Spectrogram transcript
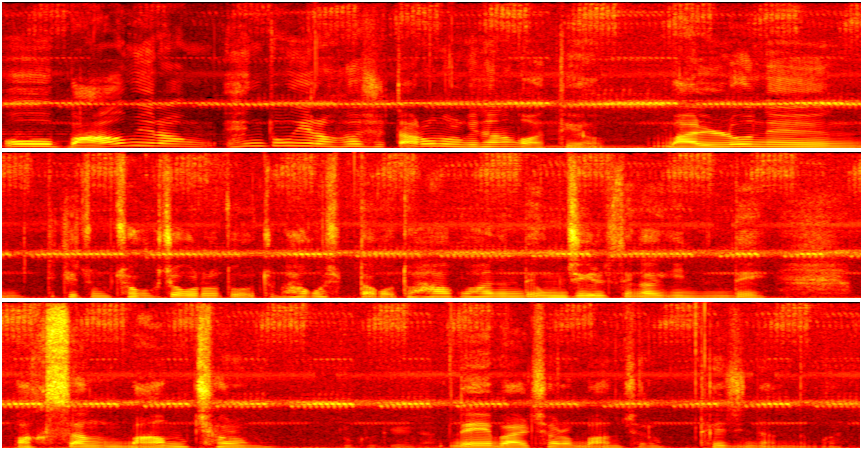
어 마음이랑 행동이랑 사실 따로 놀긴 하는 것 같아요. 말로는 이렇게 좀 적극적으로도 좀 하고 싶다고도 하고 하는데 움직일 생각이 있는데 막상 마음처럼 내 말처럼 마음처럼 되진 않는 것 같아요.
